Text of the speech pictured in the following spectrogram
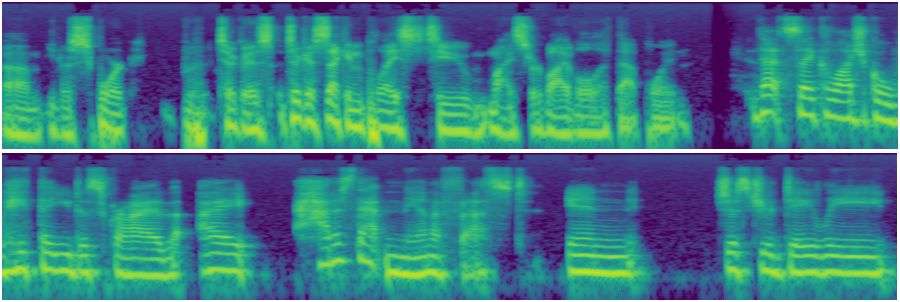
um, you know, sport took us took a second place to my survival at that point. That psychological weight that you describe, I how does that manifest in just your daily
